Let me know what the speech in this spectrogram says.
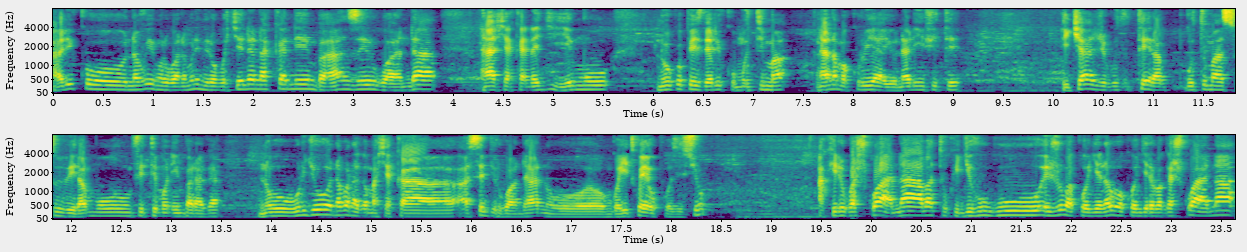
Ariko navuye mu Rwanda muri mirongo icyenda na kane mba hanze y'u Rwanda nta shyaka nagiyemo nuko PSD yari ku mutima nta n'amakuru yayo nari mfite. Icyaje gutera gutuma nsubiramo mfitemo n'imbaraga ni uburyo nabonaga amashyaka asebya u Rwanda hano ngo yitwa opposition. Akirirwa ashwana batuka igihugu ejo bakongera nabo bakongera bagashwana.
